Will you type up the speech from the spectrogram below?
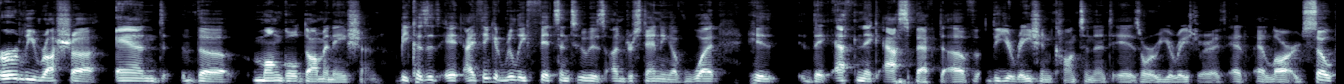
early Russia and the Mongol domination because it, it, I think it really fits into his understanding of what his the ethnic aspect of the Eurasian continent is or Eurasia at, at large. So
